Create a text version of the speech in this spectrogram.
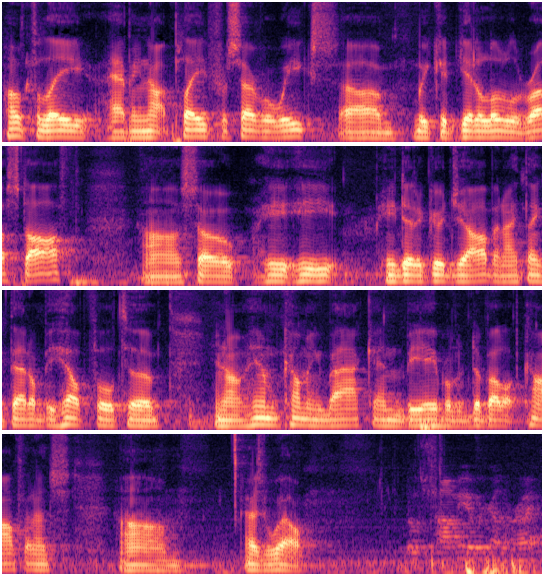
hopefully, having not played for several weeks, um, we could get a little rust off. Uh, so he, he he did a good job, and I think that'll be helpful to, you know, him coming back and be able to develop confidence um, as well. Coach Tommy over here on the right.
